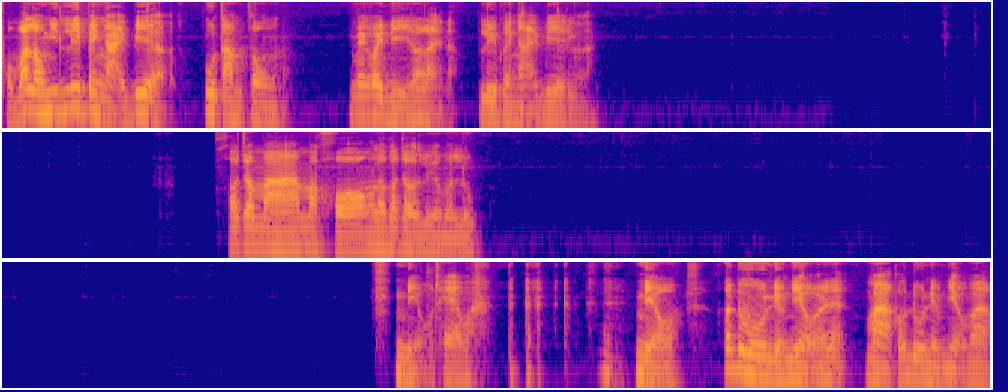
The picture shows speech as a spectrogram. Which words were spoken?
ผมว่าเรารีบไปหงายเบี้ยพูดตามตรง ไม่ค่อยดีเท่าไหร่นะ รีบไปหงายเบี้ยดีกว่าเขาจะมามาคล้องแล้วก็จะเอาเรือมาลุก เหนียวแท้วะเหนียวเขาดูเหนียวเหนียวเนี่ยหมากเขาดูเหนียวเหนียวมาก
